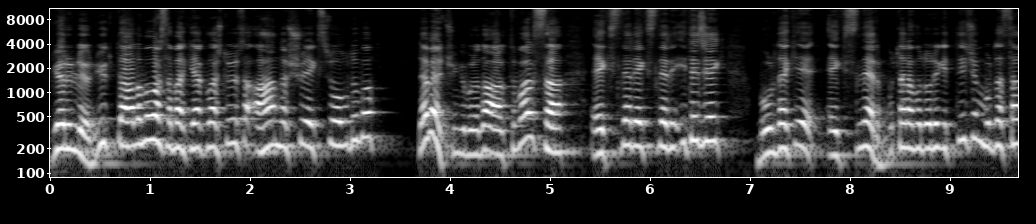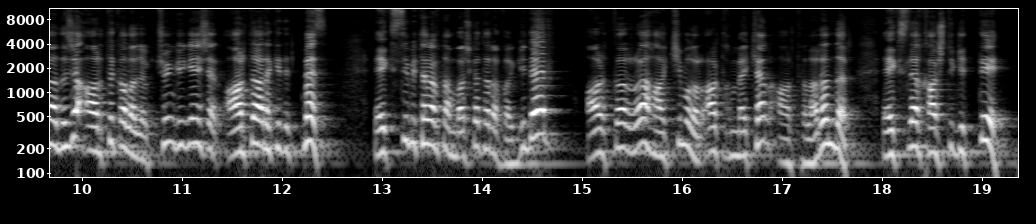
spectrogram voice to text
görülüyor. Yük dağılımı varsa bak yaklaştırıyorsa aha da şu eksi oldu mu? Değil mi? Çünkü burada artı varsa eksiler eksileri itecek. Buradaki eksiler bu tarafa doğru gittiği için burada sadece artı kalacak. Çünkü gençler artı hareket etmez. Eksi bir taraftan başka tarafa gider. Artılara hakim olur. Artık mekan artılarındır. Eksiler kaçtı gitti.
